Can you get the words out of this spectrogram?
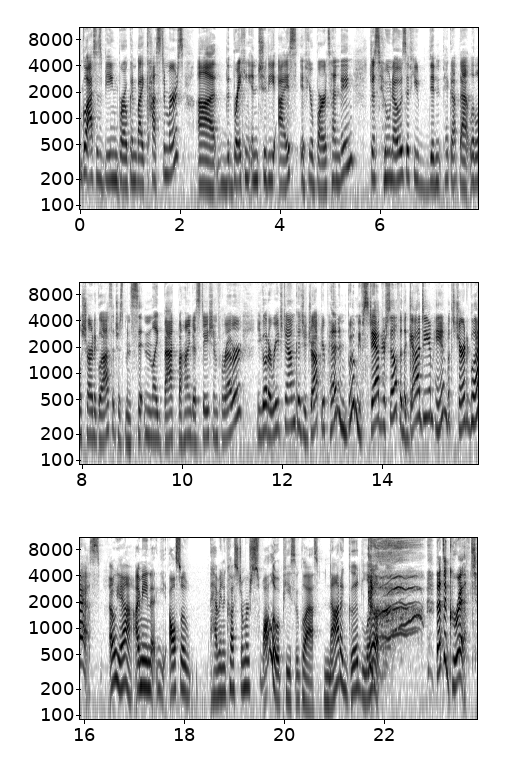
glasses being broken by customers. Uh, the breaking into the ice if you're bartending. Just who knows if you didn't pick up that little shard of glass that's just been sitting like back behind a station forever. You go to reach down because you dropped your pen and boom, you've stabbed yourself in the goddamn hand with a shard of glass. Oh yeah, I mean, also having a customer swallow a piece of glass, not a good look. That's a grift.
